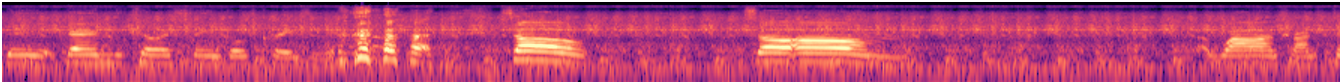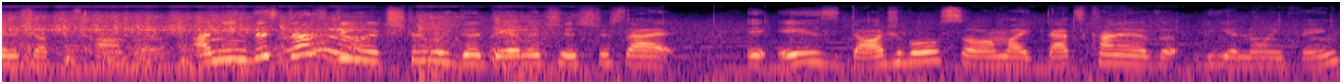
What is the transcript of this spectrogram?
they then the Killer Stain goes crazy. so, so um, while I'm trying to finish up this combo, I mean this does do extremely good damage. It's just that it is dodgeable, so I'm like that's kind of the annoying thing.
